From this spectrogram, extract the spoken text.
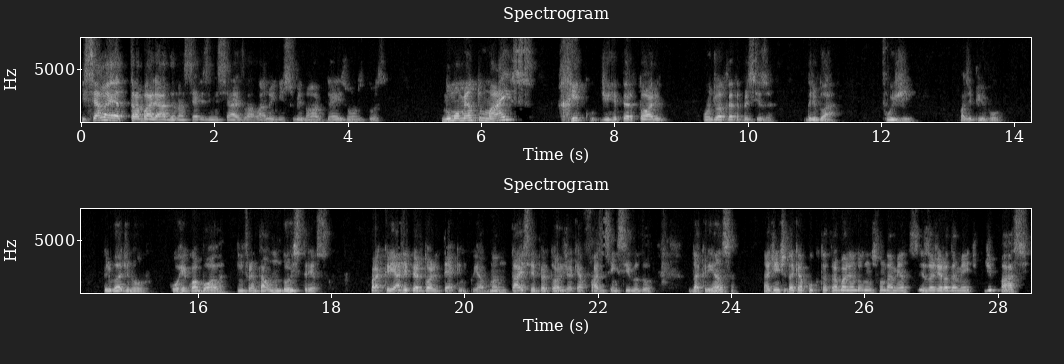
E se ela é trabalhada nas séries iniciais, lá, lá no início, sub-9, 10, 11, 12, no momento mais rico de repertório, onde o atleta precisa driblar, fugir, fazer pivô, driblar de novo, correr com a bola, enfrentar um, dois, três, para criar repertório técnico e montar esse repertório, já que é a fase sensível do, da criança, a gente daqui a pouco está trabalhando alguns fundamentos exageradamente de passe,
